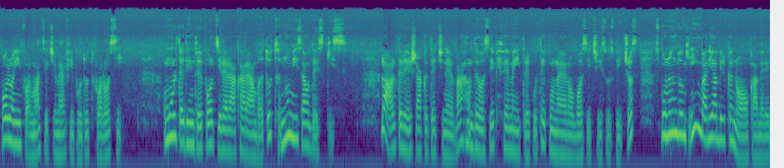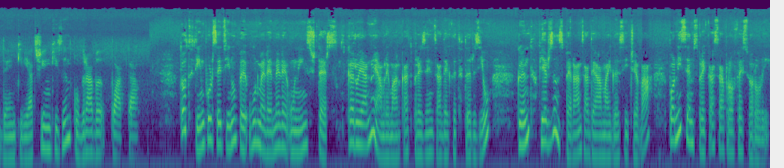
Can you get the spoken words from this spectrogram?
ori o informație ce mi-ar fi putut folosi. Multe dintre porțile la care am bătut nu mi s-au deschis. La altele ieșea câte cineva, îndeosebi femei trecute cu un aer obosit și suspicios, spunându-mi invariabil că nu au camere de închiriat și închizând cu grabă poarta. Tot timpul se ținu pe urmele mele un ins șters, căruia nu i-am remarcat prezența decât târziu, când, pierzând speranța de a mai găsi ceva, pornisem spre casa profesorului.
